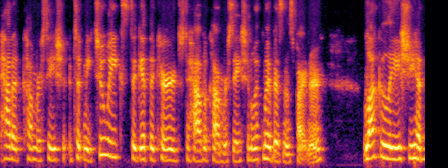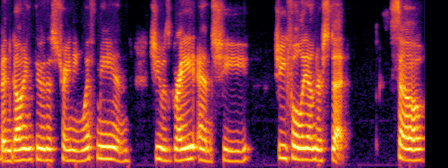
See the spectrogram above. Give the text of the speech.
had a conversation. It took me two weeks to get the courage to have a conversation with my business partner. Luckily, she had been going through this training with me, and she was great, and she she fully understood. So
